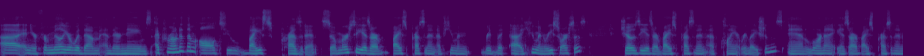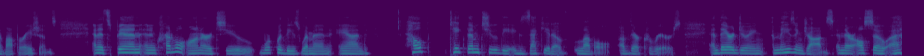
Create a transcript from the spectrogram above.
Uh, and you're familiar with them and their names. I promoted them all to vice president. So Mercy is our vice president of human uh, human resources. Josie is our vice president of client relations, and Lorna is our vice president of operations. And it's been an incredible honor to work with these women and help take them to the executive level of their careers. And they are doing amazing jobs. And they're also uh,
